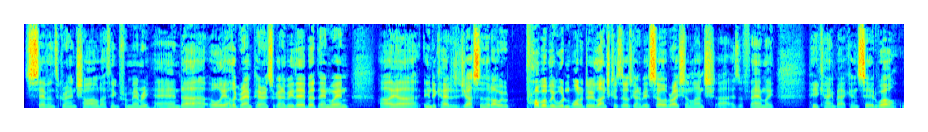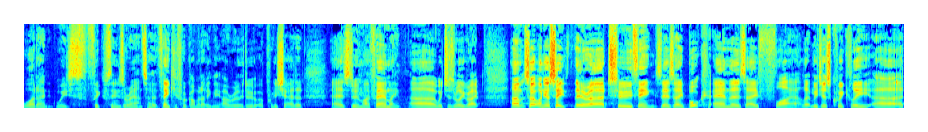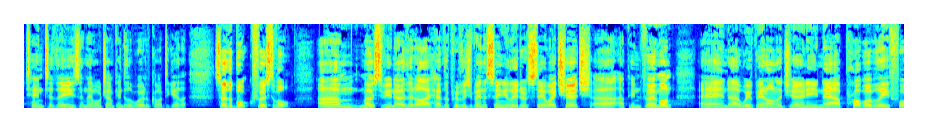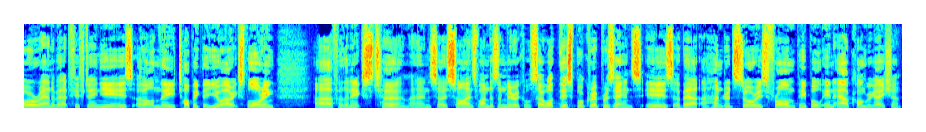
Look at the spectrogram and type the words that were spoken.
seventh grandchild, I think, from memory, and all the other grandparents were going to be there. But then when I indicated to Justin that I would probably wouldn't want to do lunch because there was going to be a celebration lunch as a family he came back and said, Well, why don't we flip things around? So thank you for accommodating me. I really do appreciate it, as do my family, uh, which is really great. Um, so on your seat, there are two things there's a book and there's a flyer. Let me just quickly uh, attend to these and then we'll jump into the Word of God together. So, the book, first of all. Um, most of you know that I have the privilege of being the senior leader of Stairway Church uh, up in Vermont, and uh, we've been on a journey now, probably for around about 15 years, on the topic that you are exploring. Uh, for the next term, and so signs, wonders, and miracles. So, what this book represents is about 100 stories from people in our congregation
